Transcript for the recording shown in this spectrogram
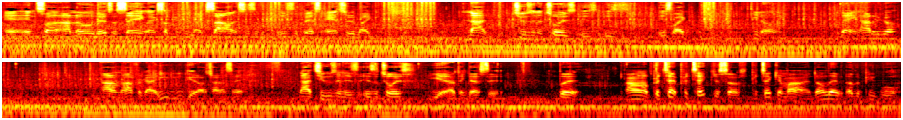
And, and so I know there's a saying like some people like silence is, is the best answer. Like not choosing a choice is is is like you know, dang, how did it go? I don't know. I forgot. You, you get what I was trying to say. Not choosing is, is a choice. Yeah, I think that's it. But I don't know. Protect protect yourself. Protect your mind. Don't let other people,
